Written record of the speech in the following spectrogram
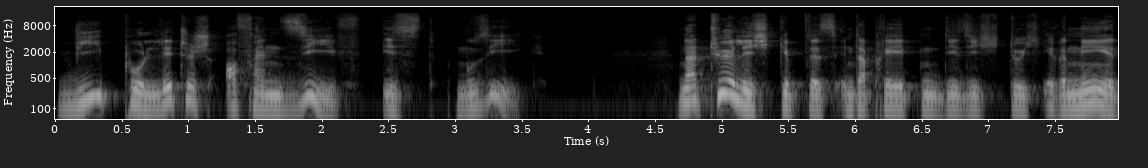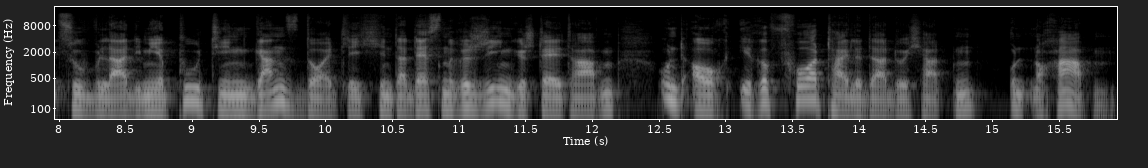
wie politisch offensiv ist Musik? Natürlich gibt es Interpreten, die sich durch ihre Nähe zu Wladimir Putin ganz deutlich hinter dessen Regime gestellt haben und auch ihre Vorteile dadurch hatten und noch haben.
